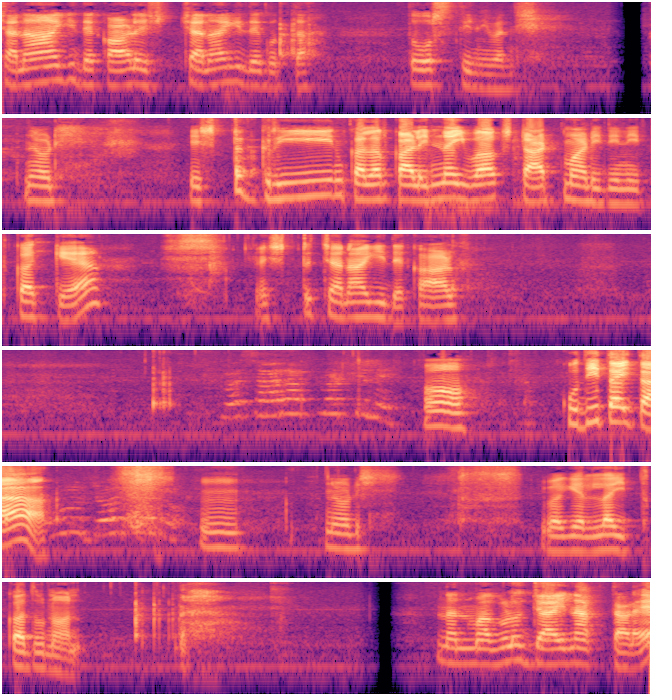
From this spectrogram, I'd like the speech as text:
ಚೆನ್ನಾಗಿದೆ ಕಾಳು ಎಷ್ಟು ಚೆನ್ನಾಗಿದೆ ಗೊತ್ತಾ? ತೋರಿಸ್ತೀನಿ ಬನ್ನಿ. ನೋಡಿ, ಎಷ್ಟು ಗ್ರೀನ್ ಕಲರ್ ಕಾಳು. ಇನ್ನು ಇವಾಗ ಸ್ಟಾರ್ಟ್ ಮಾಡಿದ್ದೀನಿ ಇತ್ಕಕ್ಕೆ ಎಷ್ಟು ಚೆನ್ನಾಗಿದೆ ಕಾಳು. ಹಾಂ ಕುದೀತಾಯ್ತಾ ಹ್ಞೂ ನೋಡಿ. ಇವಾಗೆಲ್ಲ ಇತ್ಕೋದು ನಾನು. ನನ್ನ ಮಗಳು ಜಾಯ್ನ್ ಆಗ್ತಾಳೆ.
